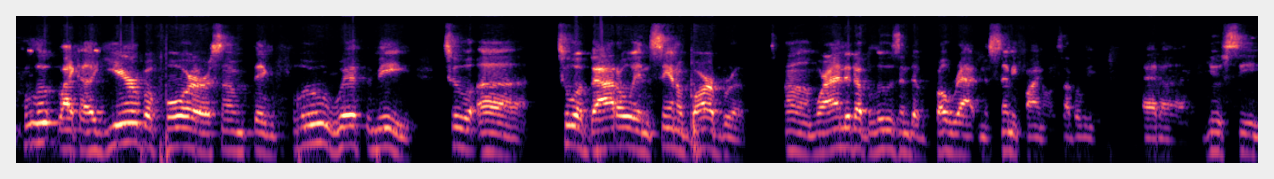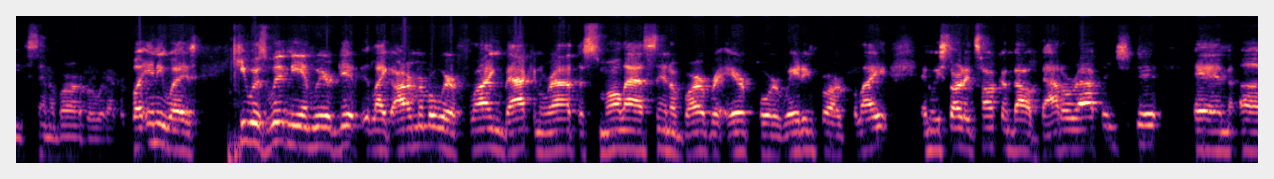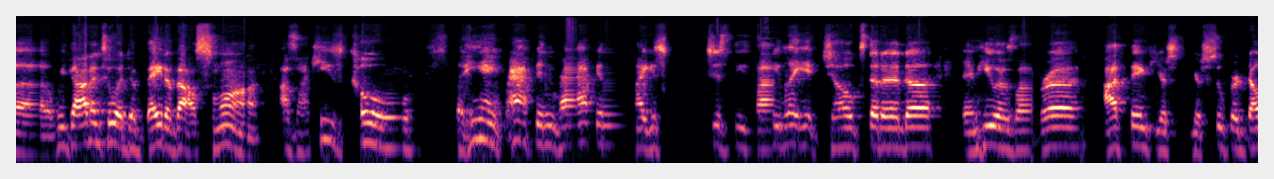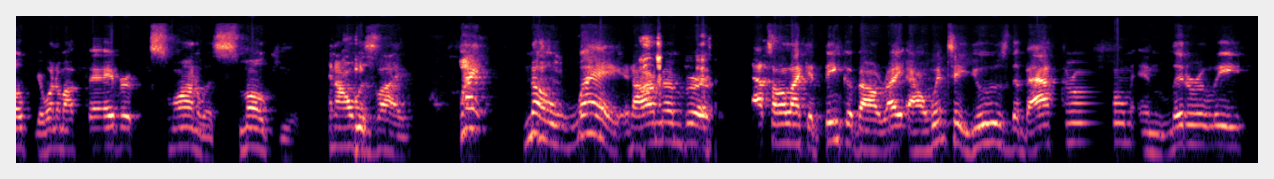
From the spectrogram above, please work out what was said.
flew like a year before or something flew with me to uh to a battle in Santa Barbara um, where I ended up losing to Bo Rat in the semifinals, I believe, at uh, UC Santa Barbara or whatever. But anyways, he was with me and we were get like I remember we were flying back and we're at the small ass Santa Barbara airport waiting for our flight and we started talking about battle rap and shit and uh, we got into a debate about Swan. I was like, he's cool, but he ain't rapping, rapping like it's just these formulaic jokes, da da da. And he was like, bruh, I think you're you're super dope. You're one of my favorite. Swan would smoke you. And I was like, what? No way. And I remember that's all I could think about, right? I went to use the bathroom and literally,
